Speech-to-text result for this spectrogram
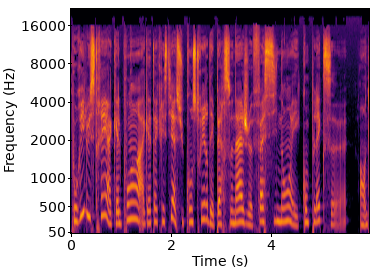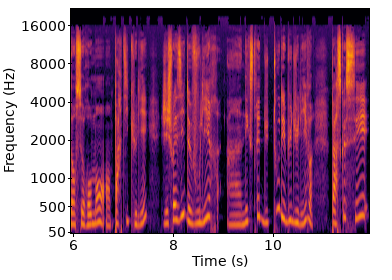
Pour illustrer à quel point Agatha Christie a su construire des personnages fascinants et complexes dans ce roman en particulier, j'ai choisi de vous lire un extrait du tout début du livre, parce que c'est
